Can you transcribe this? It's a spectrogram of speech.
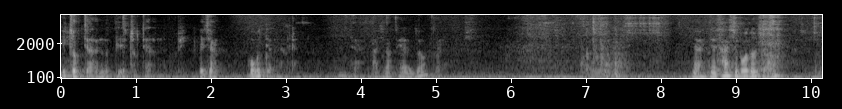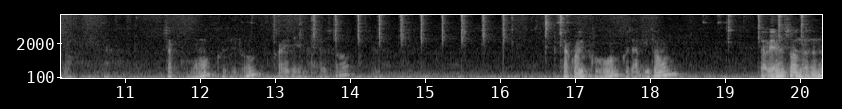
이쪽 자른 높이, 이쪽 자른 높이. 그죠? 그것 때문에 그래. 자, 마지막 패널도. 자, 이제 45도죠. 45도. 잡고, 그대로 가이드에 맞춰서. 잡고 있고, 그 다음 이동. 자, 왼손은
